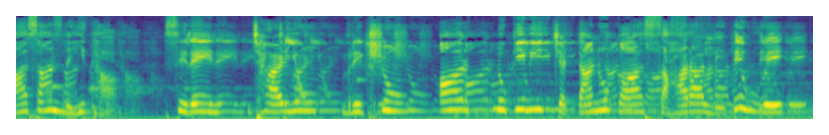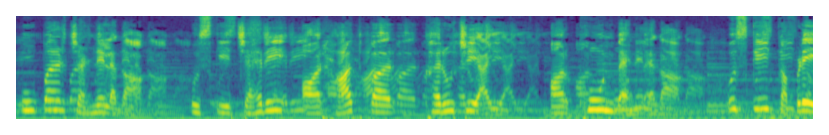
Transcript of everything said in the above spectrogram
आसान नहीं था। सिरेन, झाड़ियों, वृक्षों और नुकीली चट्टानों का सहारा लेते हुए ऊपर चढ़ने लगा। उसके चेहरे और हाथ पर खरोचे आई और खून बहने लगा। उसके कपड़े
